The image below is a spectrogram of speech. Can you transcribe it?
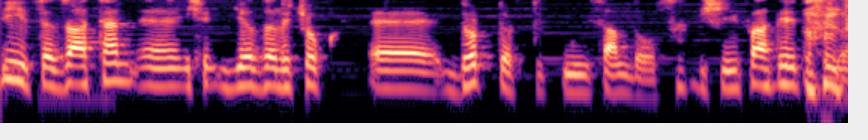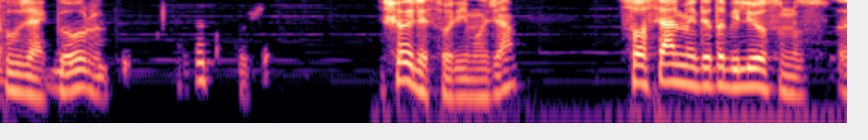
değilse zaten e, yazarı çok e, dört dörtlük bir insan da olsa bir şey ifade etmiyor. Unutulacak doğru. Şöyle sorayım hocam. Sosyal medyada biliyorsunuz e,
